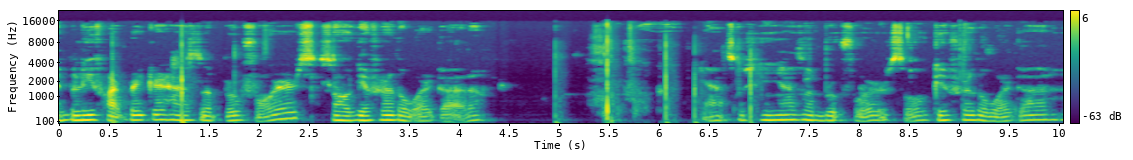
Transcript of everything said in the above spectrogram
I believe Heartbreaker has the brute force, so I'll give her the workout. Yeah, so she has a brute force, so I'll give her the war god.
